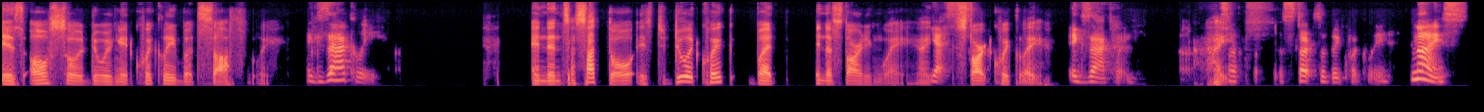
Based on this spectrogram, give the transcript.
is also doing it quickly but softly. Exactly. And then sasato is to do it quick but in a starting way. Like Yes. start quickly. Exactly. Hi. Start, start something quickly. Nice.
